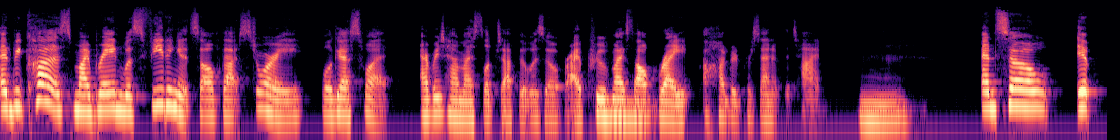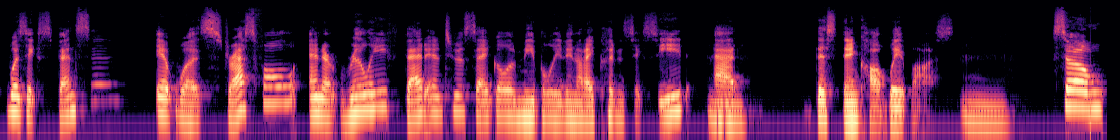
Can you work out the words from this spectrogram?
And because my brain was feeding itself that story, well, guess what? every time I slipped up, it was over. I proved mm. myself right 100% of the time. Mm. And so it was expensive, it was stressful, and it really fed into a cycle of me believing that I couldn't succeed mm. at this thing called weight loss. Mm. So,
